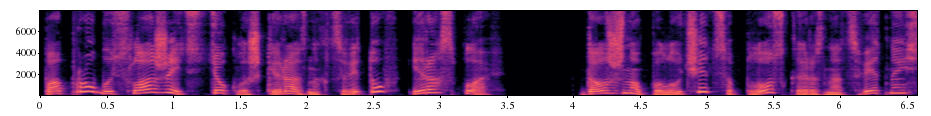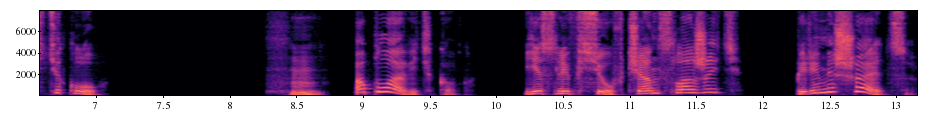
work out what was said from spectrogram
Попробуй сложить стеклышки разных цветов и расплавь. Должно получиться плоское разноцветное стекло. Хм, а плавить как? Если все в чан сложить, перемешается.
